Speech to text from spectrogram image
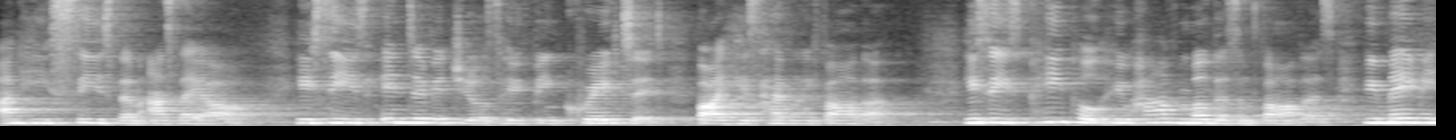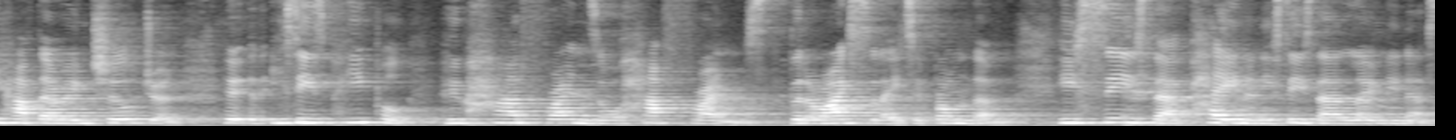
and he sees them as they are. He sees individuals who've been created by his Heavenly Father. He sees people who have mothers and fathers, who maybe have their own children. He sees people who had friends or have friends but are isolated from them. He sees their pain and he sees their loneliness.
